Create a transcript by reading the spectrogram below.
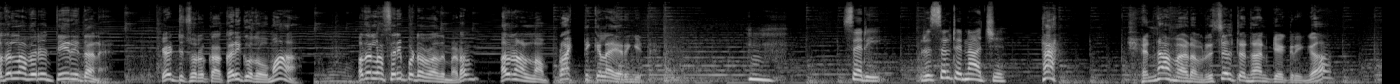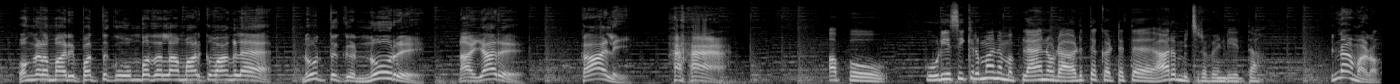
அதெல்லாம் வெறும் தேரி தானே? ஏட்டு சுரக்கா கறிக்கு உதவுமா அதெல்லாம் சரிப்பட்டு வராது மேடம் அதனால நான் பிராக்டிக்கலா இறங்கிட்டேன். சரி ரிசல்ட் என்ன ஆச்சு! என்ன மேடம் ரிசல்ட் என்னன்னு கேக்குறீங்க? உங்கள மாதிரி பத்துக்கு ஒன்பதெல்லாம் மார்க் வாங்கல. நூத்துக்கு நூறு. நான் யாரு? காளி. அப்போ கூடிய சீக்கிரமா நம்ம பிளானோட அடுத்த கட்டத்தை ஆரம்பிச்சிட வேண்டியதுதான். என்ன மேடம்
